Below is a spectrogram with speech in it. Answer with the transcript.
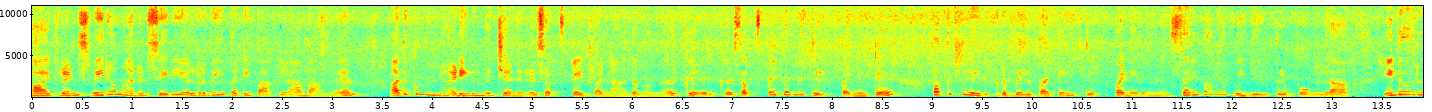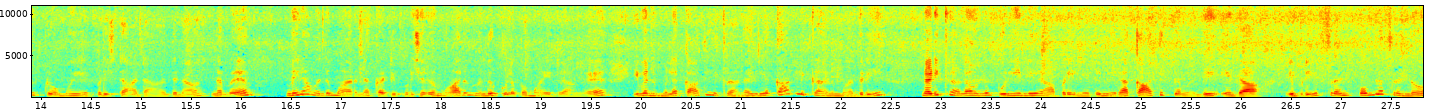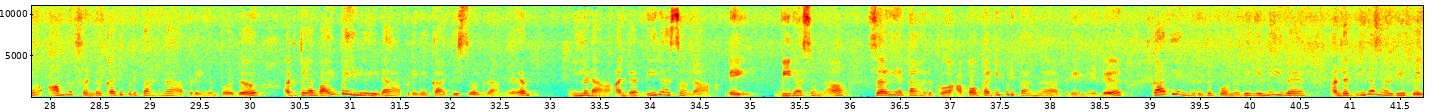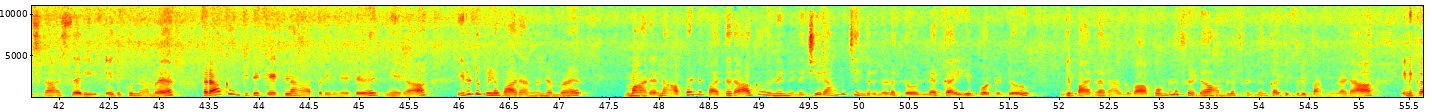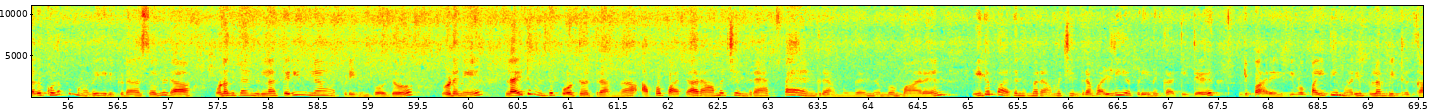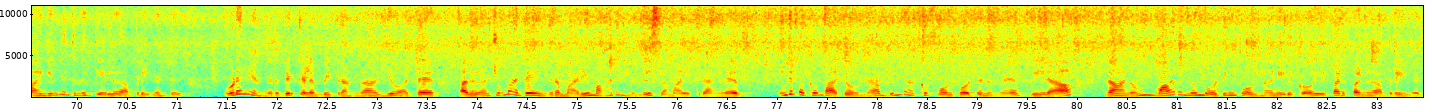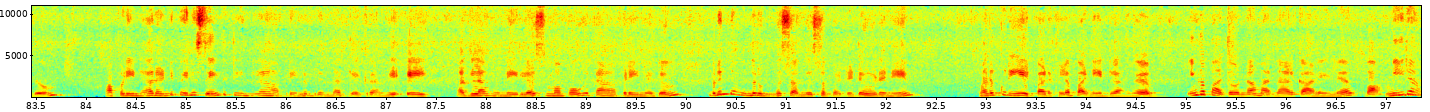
Hi friends Veeramaran serial review பற்றி பார்க்கலாம் வாங்க. அதுக்கு முன்னாடி நம்ம சேனலை சப்ஸ்கிரைப் பண்ணாதவங்க கீழே இருக்கிற சப்ஸ்கிரைப் பண்ண கிளிக் பண்ணிவிட்டு பக்கத்தில் இருக்கிற பெல் பட்டன் கிளிக் பண்ணிடுங்க சரி வாங்க வீடியோக்குள்ளே போகலாம். இது ஒரு ப்ரோமோ எப்படி ஸ்டார்ட் ஆகுதுன்னா நம்ம மீரா வந்து மாறனை கட்டி பிடிச்சது மாறன் வந்து குழப்பம் ஆயிடுறாங்க இவன் நம்மளை காதலிக்கிறானா இல்லை காதலிக்காத மாதிரி நடிக்கிறாளா? ஒன்றும் புரியலையே அப்படின்னுட்டு மீரா கார்த்திக்கிட்ட வந்து ஏண்டா இப்படி ஃப்ரெண்ட் பொம்பளை ஃப்ரெண்டும் ஆம்பளை ஃப்ரெண்டும் கட்டி பிடிப்பாங்களா? அப்படின்னும் போது அதுக்கெல்லாம் வாய்ப்பே இல்லையடா அப்படின்னு கார்த்தி சொல்கிறாங்க இல்லைடா அந்த வீரா சொன்னா டேய் வீரா சொன்னா சரியா தான் இருக்கும். அப்போ கட்டி பிடிப்பாங்க அப்படின்னுட்டு காத்தி அங்கிருந்து போனது என்ன இவன் அந்த வீரா மாதிரி பேசினா சரி எதுக்கும் நாம ராகவ் கிட்ட கேட்கலாம் அப்படின்னுட்டு நேரா இருட்டுக்குள்ளே வராங்க நம்ம மாறன். அப்பன்னு பார்த்து ராகவனை நினைச்சு ராமச்சந்திரனோட தோளில் கையை போட்டுட்டு இங்கே பாடுற ராகவா பொம்பளை ஃப்ரெண்டும் ஆம்பளை ஃப்ரெண்டும் கட்டிப்பிடிப்பாங்களாடா? எனக்கு அது குழப்பமாவே இருக்குடா. சொல்லுடா உனக்கு தான் இதெல்லாம் தெரியல அப்படிங்கும் போது உடனே லைட்டு வந்து போட்டு விட்றாங்க அப்போ பார்த்தா ராமச்சந்திரன் அப்பங்கிறாமங்க நம்ம மாறன். இதை பார்த்து நம்ம ராமச்சந்திரன் வள்ளி அப்படின்னு கட்டிட்டு இங்கே பாரு இவன் பைத்தியம் மாதிரி புலம்பிட்டு இருக்கான் என்னதுன்னு கேளு அப்படின்னுட்டு உடனே அங்கேருந்து கிளம்பிடுறாங்க. ஐயோ அத்தை அதெல்லாம் சும்மா அத்தைங்கிற மாதிரி மாறன் வந்து சமாளிக்கிறாங்க. இந்த பக்கம் பார்த்தோம்னா பிருந்தாக்கு ஃபோன் போட்டு நம்ம வீரா நானும் மாறனும் போட்டிங் போகலான்னு இருக்கோம். ஏற்பாடு பண்ணு அப்படின்னதும் அப்படின்னா ரெண்டு பேரும் சேர்ந்துட்டீங்களா அப்படின்னு பிருந்தா கேட்குறாங்க ஏய் அதெல்லாம் ஒன்றும் இல்லை சும்மா போகத்தான் அப்படின்னதும் பிருந்தா வந்து ரொம்ப சந்தோஷப்பட்டுட்டு உடனே அதுக்குரிய ஏற்பாடுகளை பண்ணிடுறாங்க. இங்கே பார்த்தோன்னா மறுநாள் காலையில் வா மீரா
